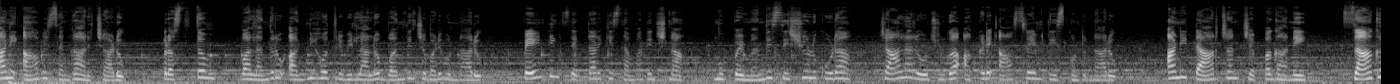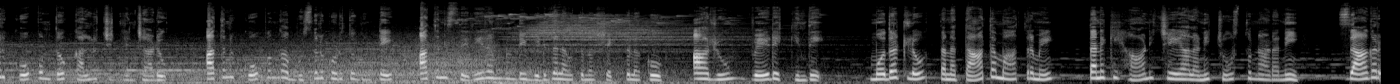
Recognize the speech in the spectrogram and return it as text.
అని ఆవేశంగా అరిచాడు. ప్రస్తుతం వాళ్ళందరూ అగ్నిహోత్రి విల్లాలో బంధించబడి ఉన్నారు. పెయింటింగ్ సెక్టార్కి సంబంధించిన ముప్పై మంది శిష్యులు కూడా చాలా రోజులుగా అక్కడే ఆశ్రయం తీసుకుంటున్నారు అని టార్జాన్ చెప్పగానే సాగర్ కోపంతో కళ్ళు చిట్లించాడు. అతను కోపంగా బుసలు కొడుతూ ఉంటే అతని శరీరం నుండి విడుదలవుతున్న శక్తులకు ఆ రూమ్ వేడెక్కింది. మొదట్లో తన తాత మాత్రమే తనకి హాని చేయాలని చూస్తున్నాడని సాగర్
